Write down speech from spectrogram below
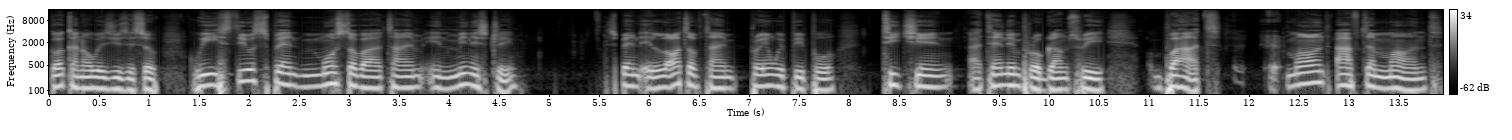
God can always use it. So we still spend most of our time in ministry, spend a lot of time praying with people, teaching, attending programs. We, but month after month,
